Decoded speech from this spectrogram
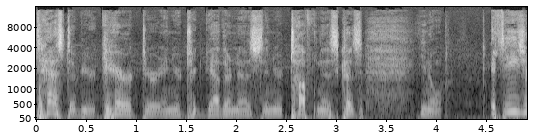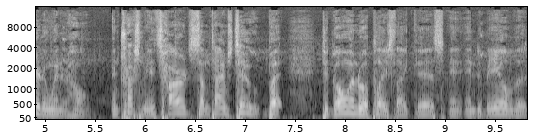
test of your character and your togetherness and your toughness, because you know it's easier to win at home. And trust me, it's hard sometimes too. But to go into a place like this and, and to be able to,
